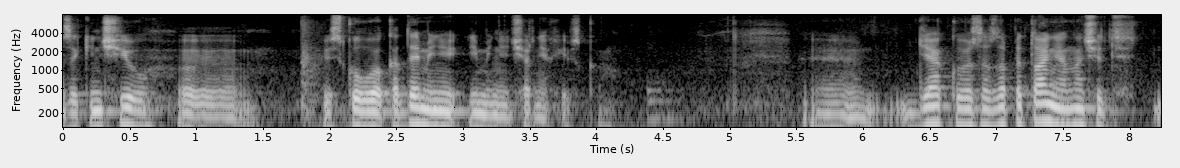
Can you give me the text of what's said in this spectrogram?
закінчив, військову академію імені Черняхівського. Дякую за запитання. Значить, е,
